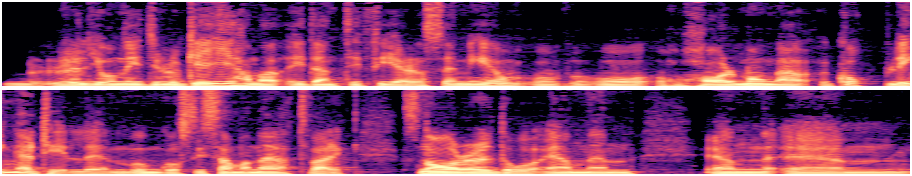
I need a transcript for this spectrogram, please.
religion och ideologi han identifierar sig med och, och, och, har många kopplingar till, eh, umgås i samma nätverk, snarare då än en, en um,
